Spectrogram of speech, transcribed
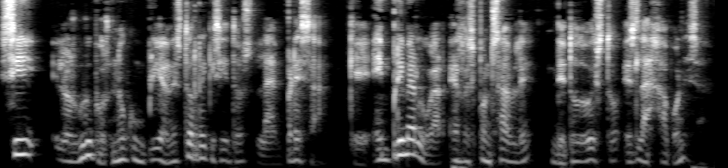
Si los grupos no cumplieran estos requisitos, la empresa que en primer lugar es responsable de todo esto es la japonesa.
